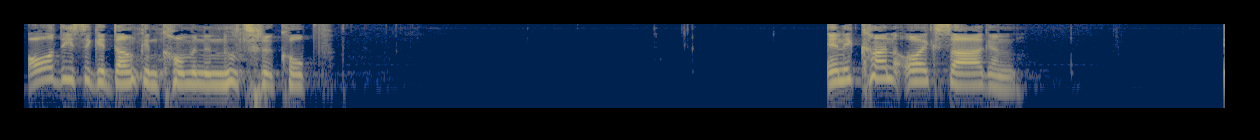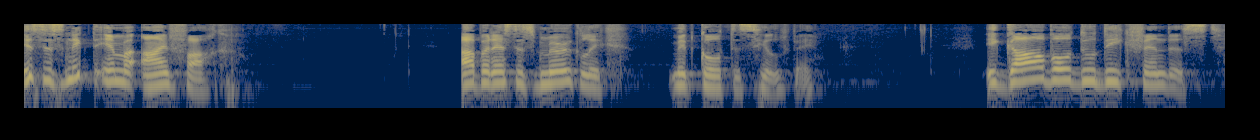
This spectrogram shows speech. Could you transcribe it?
All diese Gedanken kommen in unseren Kopf. Und ich kann euch sagen, es ist nicht immer einfach. Aber es ist möglich mit Gottes Hilfe. Egal wo du dich findest,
